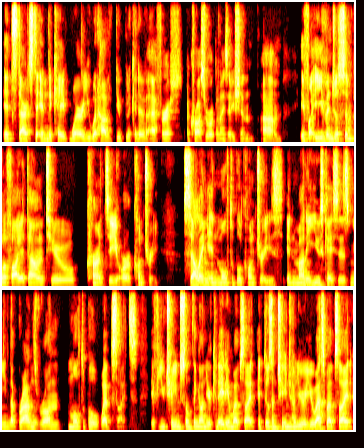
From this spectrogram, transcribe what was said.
it starts to indicate where you would have duplicative effort across your organization. Um, if I even just simplify it down to currency or country, selling in multiple countries in many use cases mean that brands run multiple websites. If you change something on your Canadian website, it doesn't change on your US website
